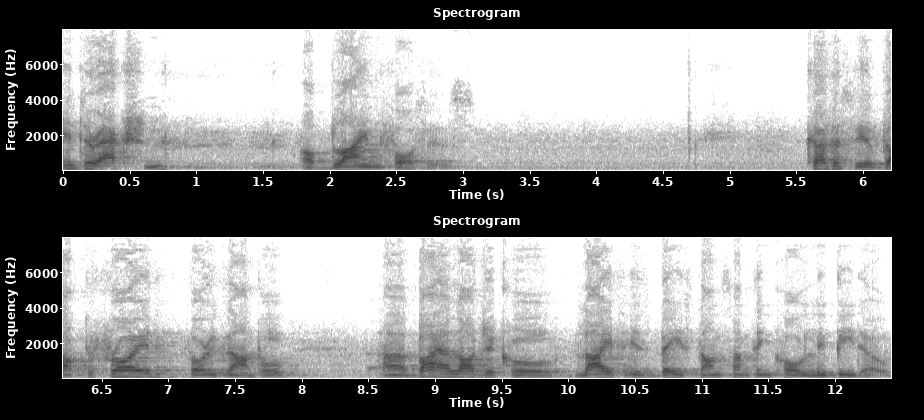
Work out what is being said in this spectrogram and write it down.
interaction of blind forces. Courtesy of Dr. Freud, for example, biological life is based on something called libido,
